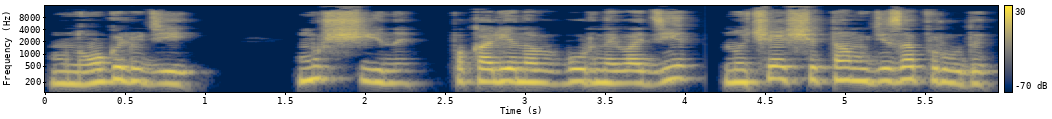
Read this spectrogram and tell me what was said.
много людей, мужчины, по колено в бурной воде, но чаще там, где запруды,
